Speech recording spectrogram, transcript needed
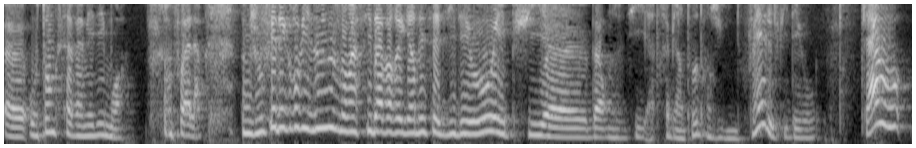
euh, autant que ça va m'aider moi. voilà. Donc je vous fais des gros bisous. Je vous remercie d'avoir regardé cette vidéo et puis euh, bah, on se dit à très bientôt dans une nouvelle vidéo. Ciao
